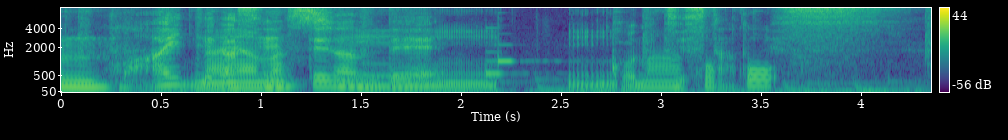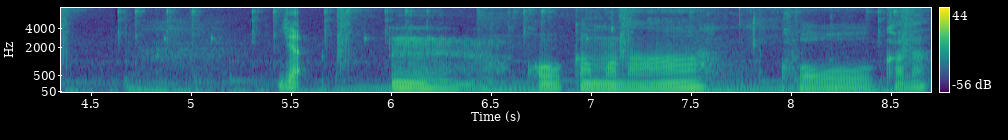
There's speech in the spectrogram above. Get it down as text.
うん。まあ、相手が先手なんで、でこっちスタートで、す。いや、うん、こうかもな。こうかな？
